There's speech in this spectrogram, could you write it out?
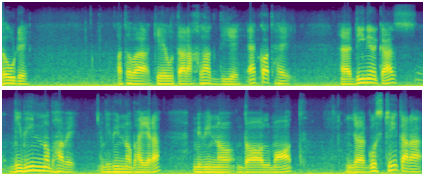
দৌড়ে অথবা কেউ তার আখলাক দিয়ে এক কথায় দিনের কাজ বিভিন্নভাবে, বিভিন্ন ভাইয়েরা, বিভিন্ন দল, মত, যা গোষ্ঠী তারা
